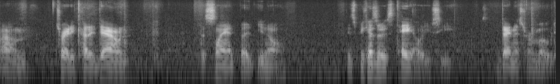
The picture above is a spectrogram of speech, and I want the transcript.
um, try to cut it down the slant, but you know, it's because of his tail, you see, dinosaur mode.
